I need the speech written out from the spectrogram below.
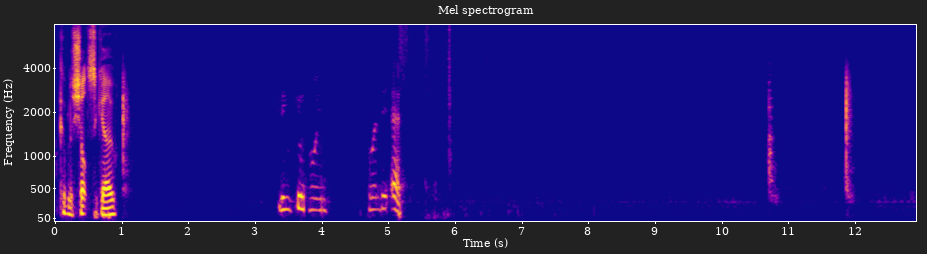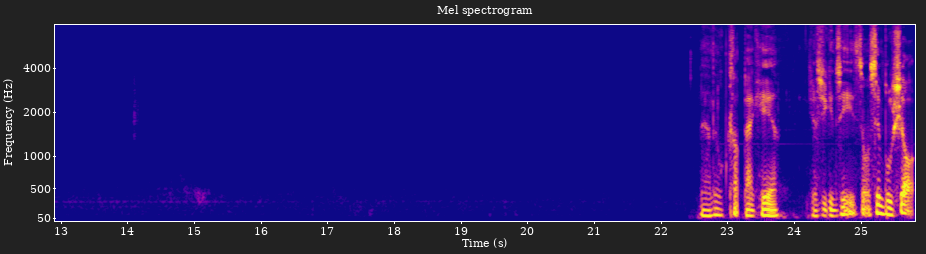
A couple of shots to go. Ding Junhui. Twenty-eight. Now a little cut back here. As you can see, it's not a simple shot.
